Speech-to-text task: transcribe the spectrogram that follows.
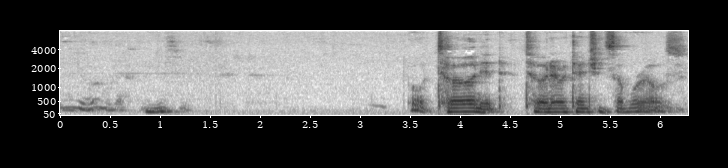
Mm-hmm or turn it, turn our attention somewhere else.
